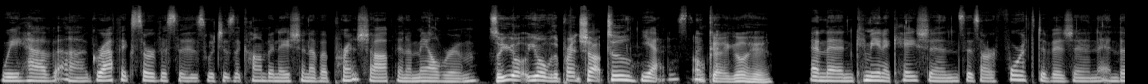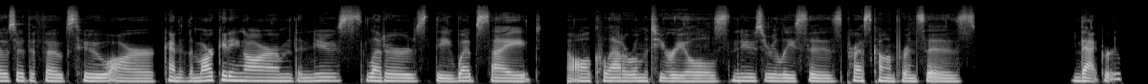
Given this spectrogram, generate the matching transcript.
We have uh, graphic services, which is a combination of a print shop and a mailroom. So you you're over the print shop too? Yes. Okay, go ahead. And then communications is our fourth division, and those are the folks who are kind of the marketing arm, the newsletters, the website, all collateral materials, news releases, press conferences, that group.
